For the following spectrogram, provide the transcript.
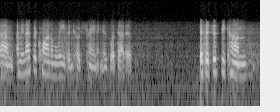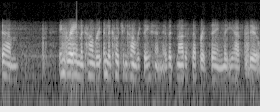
um I mean, that's a quantum leap in coach training is what that is. If it just becomes um ingrained in the conver- in the coaching conversation, if it's not a separate thing that you have to do.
